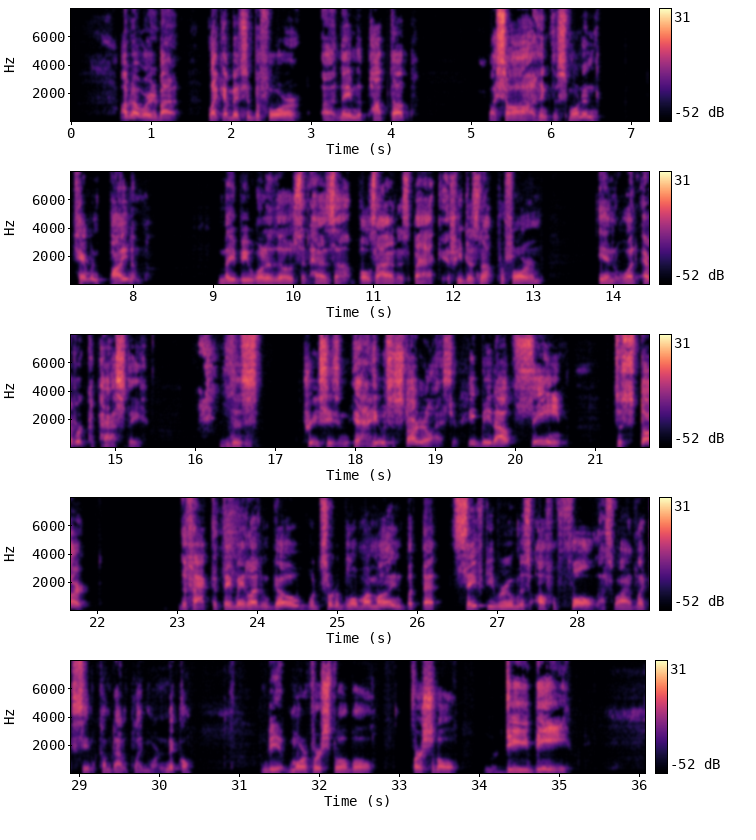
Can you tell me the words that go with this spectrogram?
I'm not worried about it. Like I mentioned before, a name that popped up. I saw, I think this morning, Camryn Bynum may be one of those that has a bullseye on his back. If he does not perform in whatever capacity this preseason. Yeah, he was a starter last year. He beat out Cine to start. The fact that they may let him go would sort of blow my mind, but that safety room is awful full. That's why I'd like to see him come down and play more nickel, be a more versatile, versatile DB.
